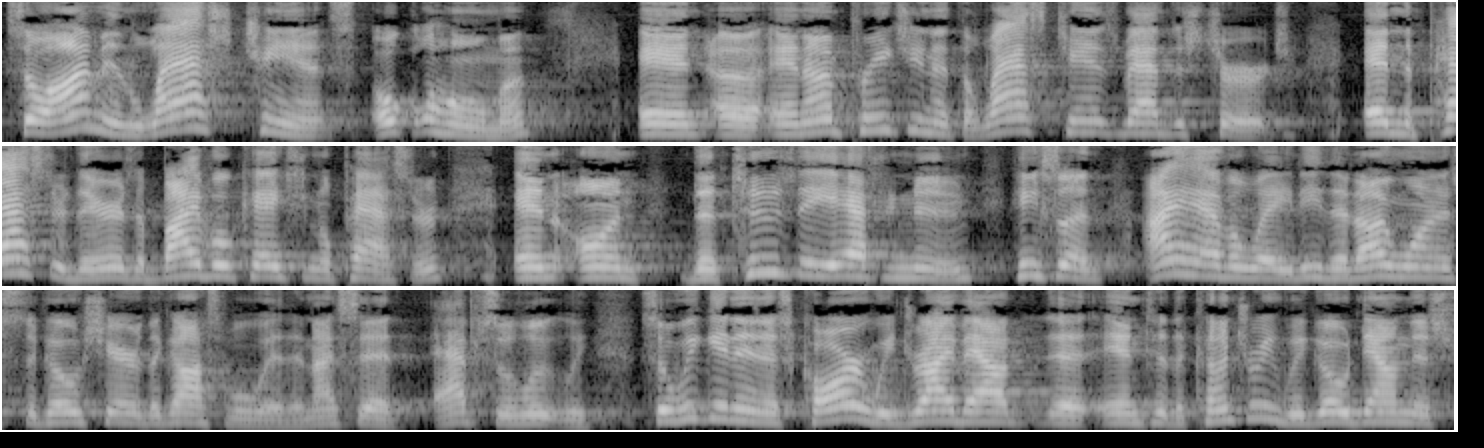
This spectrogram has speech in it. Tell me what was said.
So I'm in Last Chance, Oklahoma, and, uh, and I'm preaching at the Last Chance Baptist Church. And the pastor there is a bivocational pastor. And on the Tuesday afternoon, he said, I have a lady that I want us to go share the gospel with. And I said, Absolutely. So we get in his car, we drive out uh, into the country, we go down this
